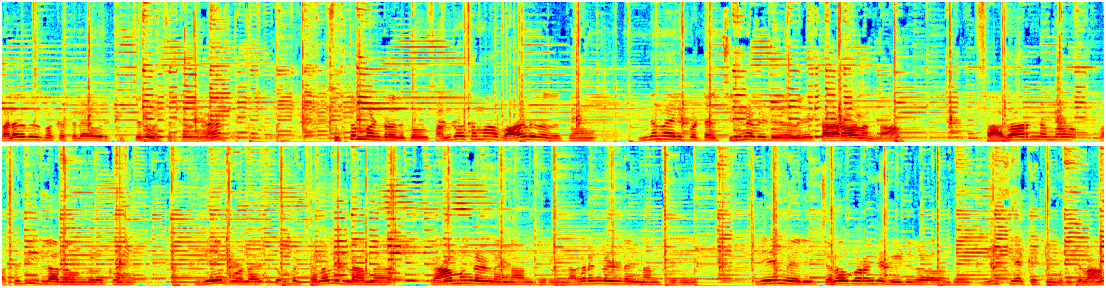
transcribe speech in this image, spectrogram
வலது பக்கத்தில் ஒரு கிச்சனும் வச்சுருக்காங்க. சுத்தம் பண்ணுறதுக்கும் சந்தோஷமாக வாழுறதுக்கும் இந்த மாதிரிப்பட்ட சின்ன வீடுகளே தாராளம்தான் சாதாரணமாக வசதி இல்லாதவங்களுக்கும் இதே போல் ரொம்ப செலவு இல்லாமல் கிராமங்கள்னாலும் சரி நகரங்கள்னாலும் சரி இதேமாரி செலவு குறைஞ்ச வீடுகளை வந்து ஈஸியாக கட்டி முடிக்கலாம்.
